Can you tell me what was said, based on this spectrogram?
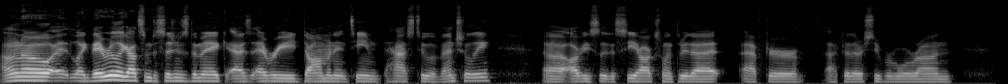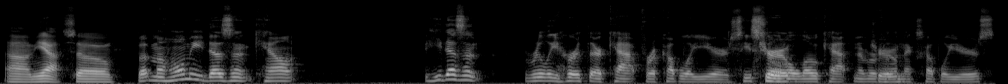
I don't know. Like they really got some decisions to make, as every dominant team has to eventually. Uh, obviously, the Seahawks went through that after after their Super Bowl run. Um, yeah, so But Mahomey doesn't count. He doesn't really hurt their cap for a couple of years. He's still True. at a low cap number for the next couple of years.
